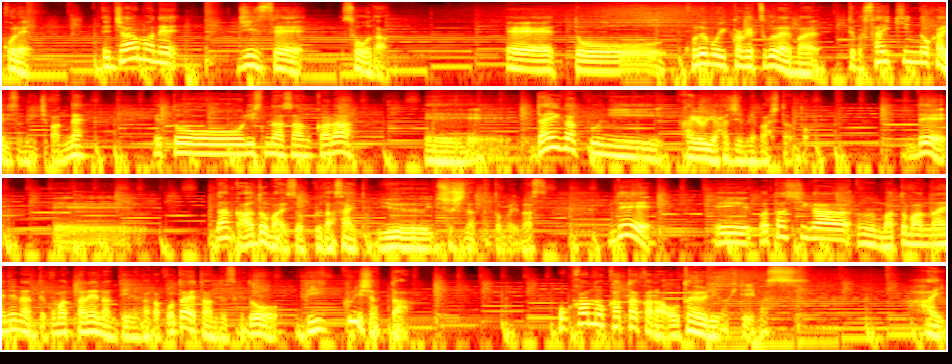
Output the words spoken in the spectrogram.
これジャーマネ人生相談。えー、っとこれも1ヶ月ぐらい前。っていうか最近の回ですよね一番ね。えっとリスナーさんから、えー、大学に通い始めましたと。で、えー、なんかアドバイスをくださいという趣旨だったと思います。で、えー、私が、うん、まとまんないねなんて困ったねなんて言いながら答えたんですけどびっくりしちゃった。他の方からお便りが来ています。はい。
